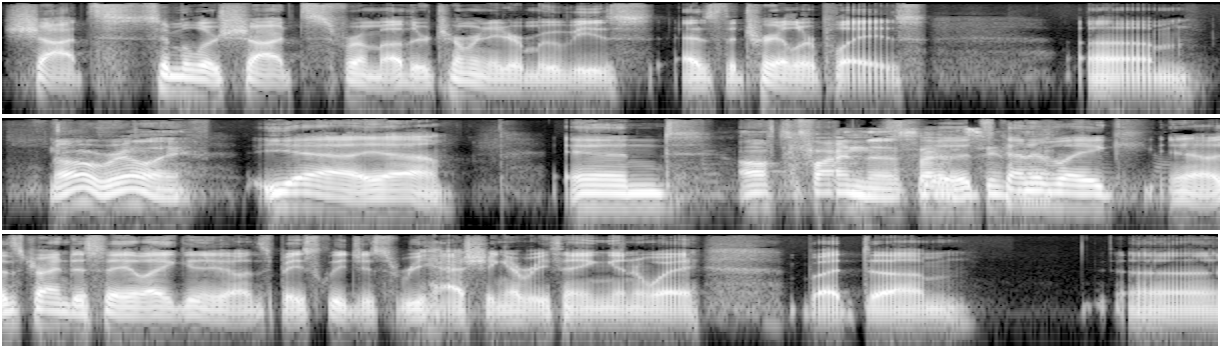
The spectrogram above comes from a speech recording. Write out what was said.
shots, similar shots from other Terminator movies as the trailer plays. Oh, really? Yeah, yeah. And I'll have to find this. So it's kind of like, you know, it's trying to say like, you know, it's basically just rehashing everything in a way. But um uh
